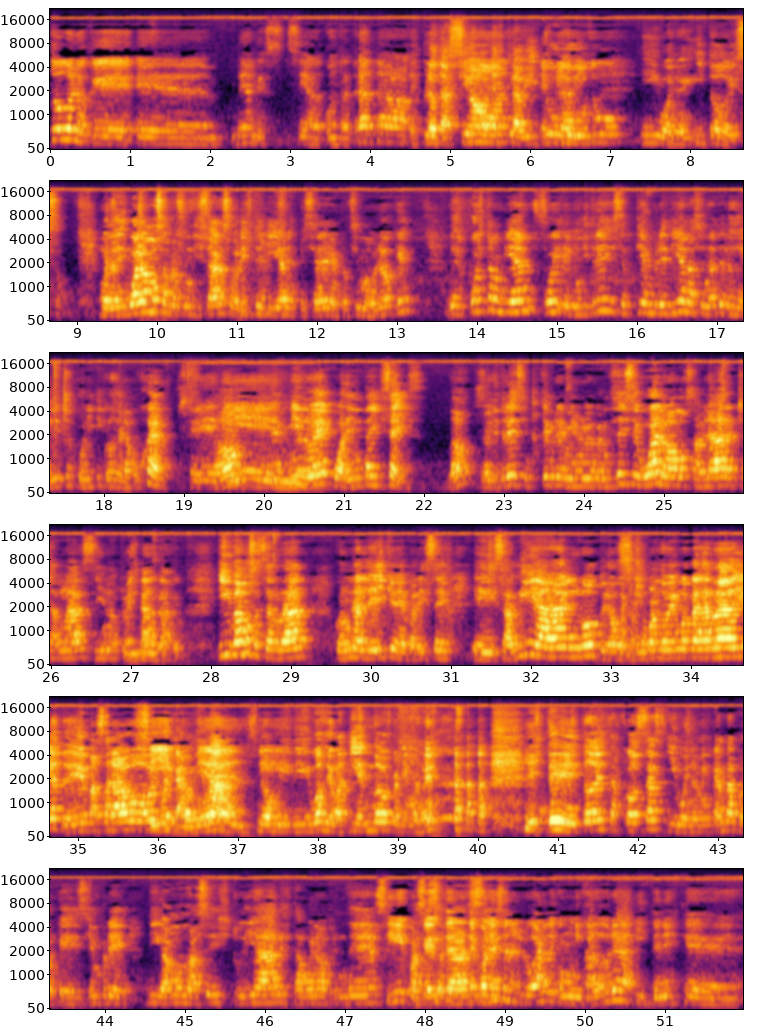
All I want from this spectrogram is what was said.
todo lo que eh, vean que sea contratrata, Explotación, esclavitud, esclavitud. y bueno, y, y todo eso. Bueno, igual vamos a profundizar sobre este día en especial en el próximo bloque. Después también fue el 23 de septiembre, Día Nacional de los Derechos Políticos de la Mujer, Sí, ¿no? en lindo. 1946, ¿no? El 23 de septiembre de 1946, igual vamos a hablar, a charlar, sí, en los próximos encanta. bloques. Y vamos a cerrar con una ley que me parece, eh, sabía algo, pero bueno, Sí. yo cuando vengo acá a la radio te debe pasar a vos, Sí, bueno, también, sí. nos vivimos debatiendo con Emanuel, este, todas estas cosas, y bueno, me encanta porque siempre, digamos, nos hace estudiar, está bueno aprender, Sí, porque te asesorarse. pones en el lugar de comunicadora y tenés que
